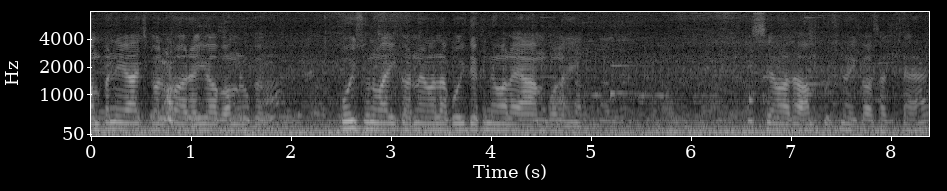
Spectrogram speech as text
कंपनी आजकल कह रही है, अब हम लोग कोई सुनवाई करने वाला, कोई देखने वाला है हमको नहीं। इससे ज़्यादा हम कुछ नहीं कर सकते हैं।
